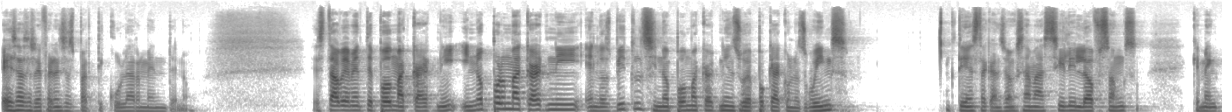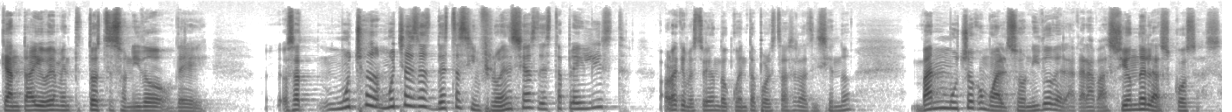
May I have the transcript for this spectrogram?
esas referencias particularmente, ¿no? Está obviamente Paul McCartney, y no Paul McCartney en los Beatles, sino Paul McCartney en su época con los Wings. Tiene esta canción que se llama Silly Love Songs, que me encanta, y obviamente todo este sonido de... O sea, muchas de estas influencias de esta playlist, ahora que me estoy dando cuenta por estárselas diciendo, van mucho como al sonido de la grabación de las cosas,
